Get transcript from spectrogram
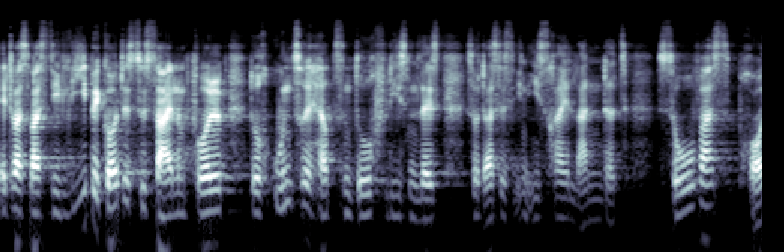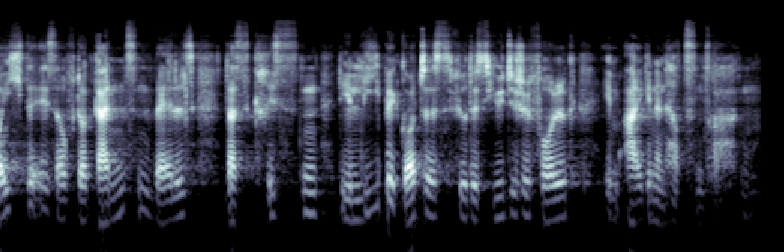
Etwas, was die Liebe Gottes zu seinem Volk durch unsere Herzen durchfließen lässt, sodass es in Israel landet. Sowas bräuchte es auf der ganzen Welt, dass Christen die Liebe Gottes für das jüdische Volk im eigenen Herzen tragen.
